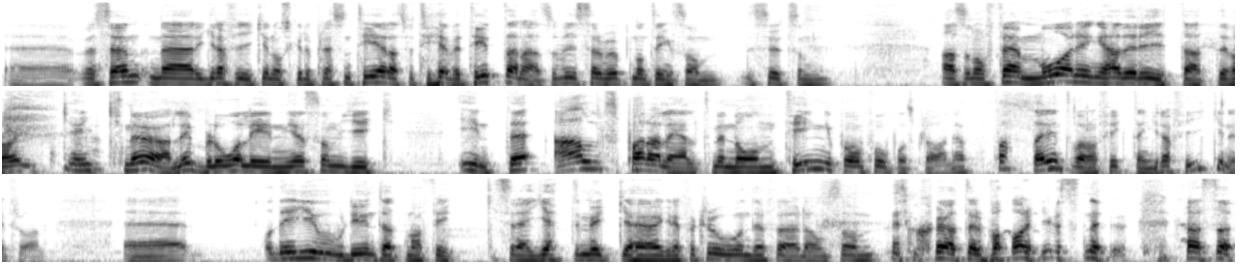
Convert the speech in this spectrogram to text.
Eh, men sen när grafiken då skulle presenteras för tv-tittarna så visade de upp någonting som det ser ut som Alltså någon femåring hade ritat. Det var en knölig blå linje som gick inte alls parallellt med någonting på en fotbollsplan. Jag fattar inte var de fick den grafiken ifrån. Eh, och det gjorde ju inte att man fick sådär jättemycket högre förtroende för dem som sköter VAR just nu. Alltså,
